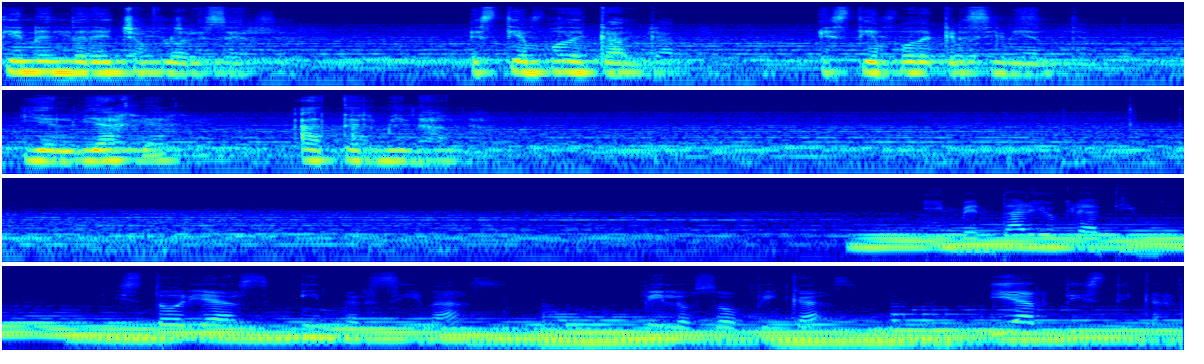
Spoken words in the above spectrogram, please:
tienen derecho a florecer. Es tiempo de cambio, es tiempo de crecimiento y el viaje ha terminado. Inmersivas, filosóficas y artísticas.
